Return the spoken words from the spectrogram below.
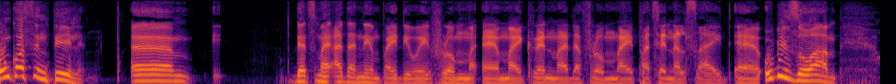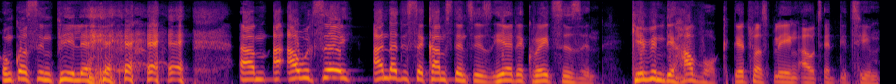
Unkosi Mpile, um, that's my other name by the way from uh, my grandmother from my paternal side uh, ubizo wami um I, I would say under the circumstances he had a great season given the havoc that was playing out at the team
